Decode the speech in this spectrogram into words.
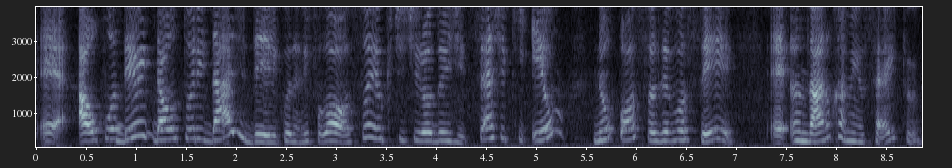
é, ao poder da autoridade dele, quando ele falou: Ó, oh, sou eu que te tirou do Egito. Você acha que eu não posso fazer você é, andar no caminho certo?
